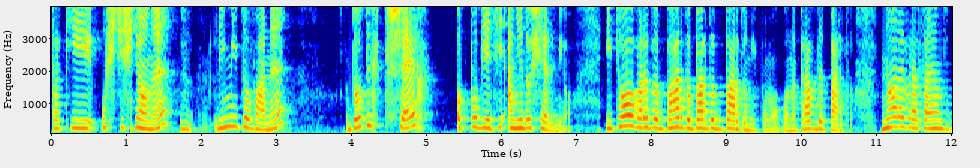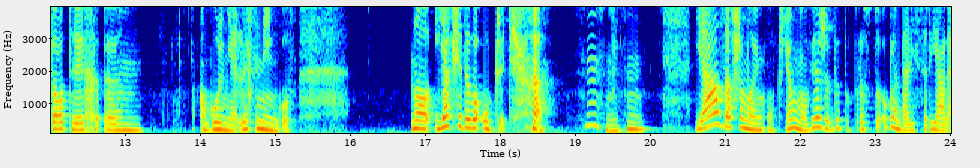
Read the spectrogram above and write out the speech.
taki uściśniony, limitowany do tych trzech odpowiedzi, a nie do siedmiu. I to bardzo, bardzo, bardzo, bardzo mi pomogło, naprawdę bardzo. No ale wracając do tych ogólnie listeningów. No, jak się tego uczyć? Ja zawsze moim uczniom mówię, żeby po prostu oglądali seriale,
